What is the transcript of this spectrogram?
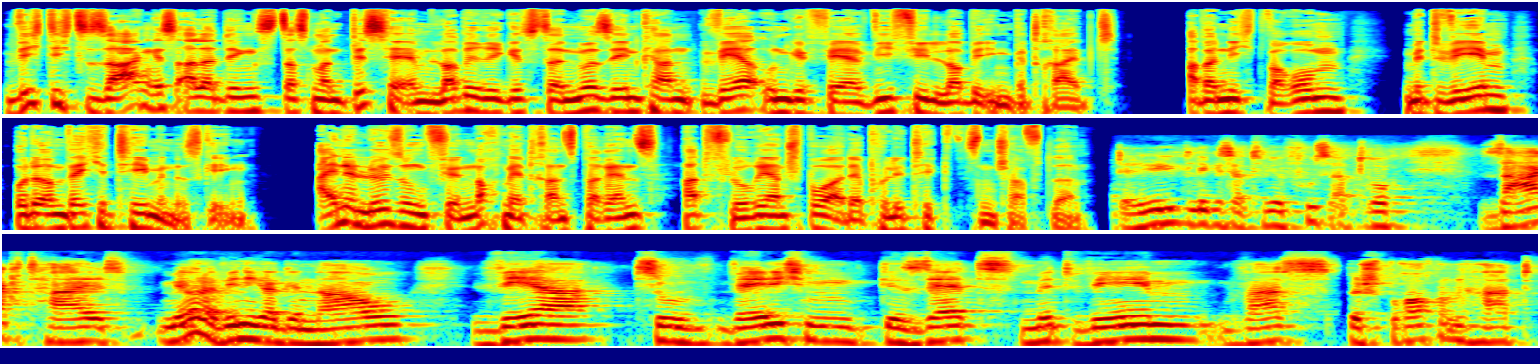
Wichtig zu sagen ist allerdings, dass man bisher im Lobbyregister nur sehen kann, wer ungefähr wie viel Lobbying betreibt. Aber nicht warum, mit wem oder um welche Themen es ging. Eine Lösung für noch mehr Transparenz hat Florian Spohr, der Politikwissenschaftler. Der legislative Fußabdruck sagt halt mehr oder weniger genau, wer zu welchem Gesetz mit wem was besprochen hat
